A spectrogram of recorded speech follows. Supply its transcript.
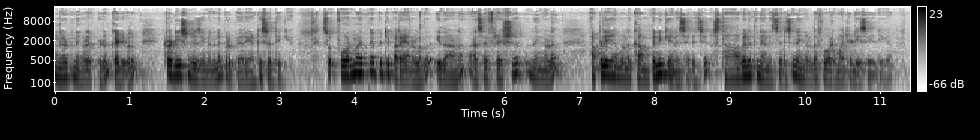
അങ്ങോട്ട് നിങ്ങൾ എപ്പോഴും കഴിവതും ട്രഡീഷണൽ റെസ്യൂമെ തന്നെ പ്രിപ്പയർ ചെയ്യാനായിട്ട് ശ്രദ്ധിക്കുക. സോ ഫോർമാറ്റിനെ പറ്റി പറയാനുള്ളത് ഇതാണ്. ആസ് എ ഫ്രഷർ നിങ്ങൾ അപ്ലൈ ചെയ്യാൻ പോകുന്ന കമ്പനിക്കനുസരിച്ച് സ്ഥാപനത്തിനനുസരിച്ച് നിങ്ങളുടെ ഫോർമാറ്റ് ഡിസൈഡ് ചെയ്യുക.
